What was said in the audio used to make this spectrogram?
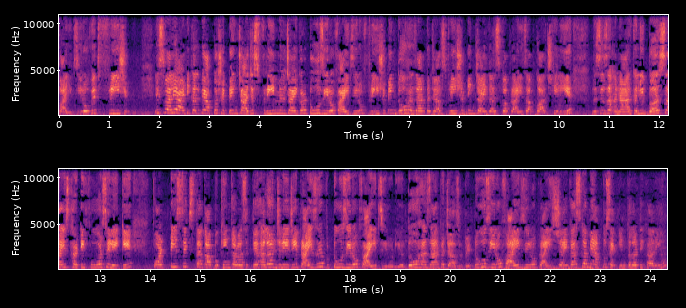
five zero with free shipping इस वाले आर्टिकल पे आपको शिपिंग चार्जेस फ्री मिल जाएगा two zero five zero free shipping दो हज़ार पचास फ्री शिपिंग जाएगा इसका प्राइस आपको आज के लिए. दिस इज़ अनारकली बस साइज़ थर्टी फोर से लेके फोर्टी सिक्स तक आप बुकिंग करवा सकते हैं। हेलो अंजलि जी प्राइस है two zero five zero dear दो हज़ार पचास रूपए। Two zero five zero price जाएगा। इसका मैं आपको सेकंड कलर दिखा रही हूँ।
